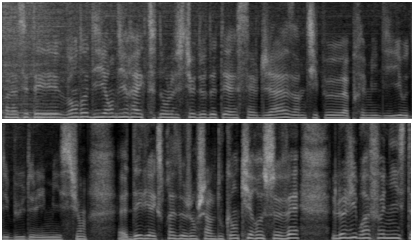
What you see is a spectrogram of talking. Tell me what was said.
Voilà, c'était vendredi en direct dans le studio de TSF Jazz, un petit peu après-midi, au début de l'émission euh, Daily Express de Jean-Charles Doucan, qui recevait le vibraphoniste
